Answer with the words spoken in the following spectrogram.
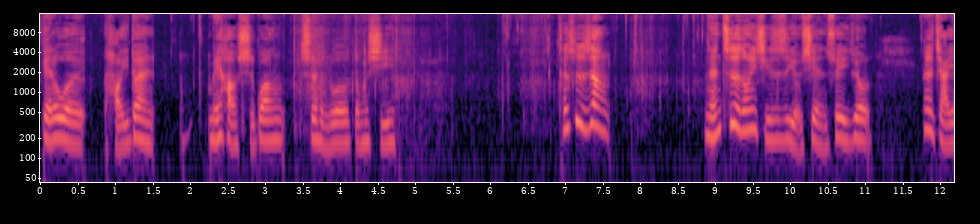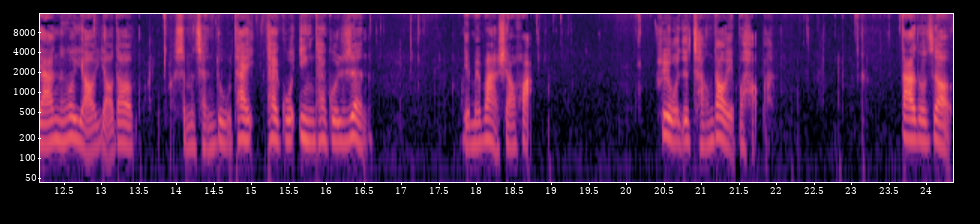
给了我好一段美好时光，吃很多东西。可事实上，能吃的东西其实是有限，所以就那个假牙能够咬咬到什么程度？太太过硬，太过韧，也没办法消化。所以我的肠道也不好嘛。大家都知道，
